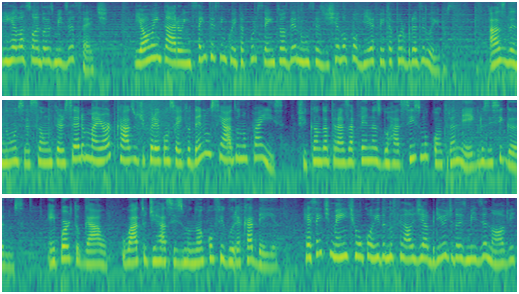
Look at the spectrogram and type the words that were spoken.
em relação a 2017, e aumentaram em 150% as denúncias de xenofobia feitas por brasileiros. As denúncias são o terceiro maior caso de preconceito denunciado no país, ficando atrás apenas do racismo contra negros e ciganos. Em Portugal, o ato de racismo não configura cadeia. Recentemente, um ocorrido no final de abril de 2019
